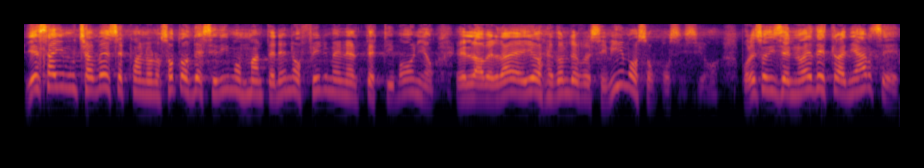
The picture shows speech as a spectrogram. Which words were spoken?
Y es ahí muchas veces cuando nosotros decidimos mantenernos firmes en el testimonio, en la verdad de Dios, es donde recibimos oposición. Por eso dice, no es de extrañarse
